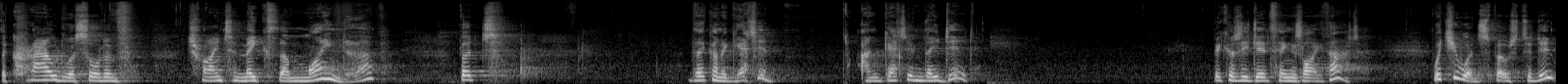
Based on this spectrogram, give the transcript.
The crowd were sort of trying to make their mind up, but they're going to get him. And get him they did. Because he did things like that, which you weren't supposed to do.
